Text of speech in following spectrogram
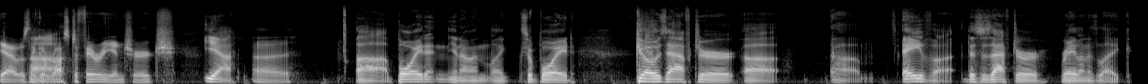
Yeah, it was like Uh, a Rastafarian church. Yeah. Uh, uh, Boyd, and you know, and like so Boyd goes after uh, um, Ava. This is after Raylan is like,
